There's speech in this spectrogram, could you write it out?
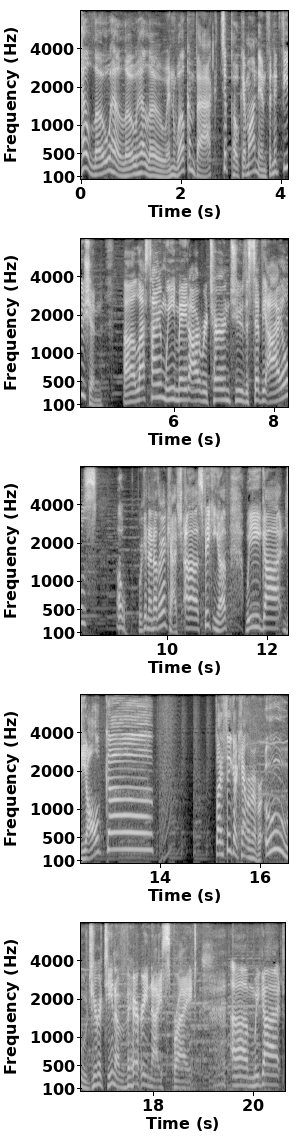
Hello, hello, hello, and welcome back to Pokemon Infinite Fusion. Uh, last time we made our return to the Sevii Isles. Oh, we're getting another egg catch. Uh, speaking of, we got Dialga. I think I can't remember. Ooh, Giratina, very nice sprite. Um, we got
